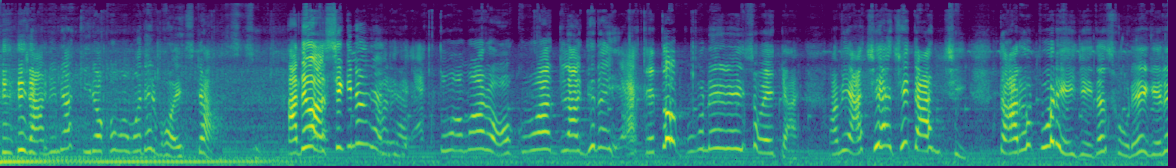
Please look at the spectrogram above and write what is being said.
জানি না কীরকম আমাদের ভয়েসটা। আদেও আসছে কিনা জানি এত আমার অকওয়ার্ড লাগছে না, একে তো বোনের এই সোয়েটার। আমি আছি আছি, টানছি। তার উপর এই যে এটা সরে গেলে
